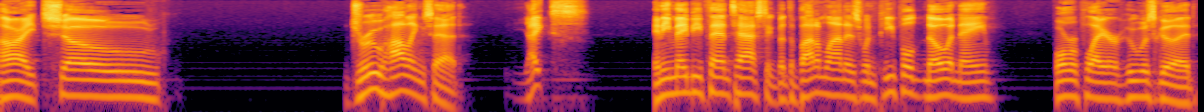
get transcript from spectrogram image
All right, so Drew Hollingshead. Yikes. And he may be fantastic, but the bottom line is when people know a name, former player who was good,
